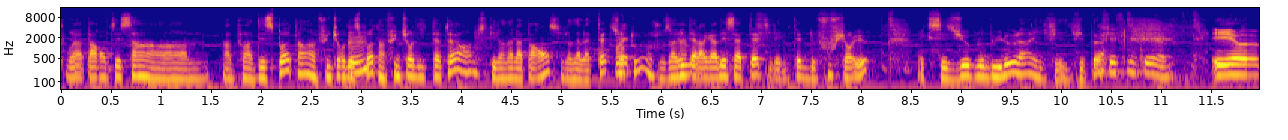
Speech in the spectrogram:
pourrait apparenter ça à un, un peu un despote, hein, un futur despote, un futur dictateur, hein, parce qu'il en a l'apparence, il en a la tête surtout. Je vous invite à Vraiment. aller regarder sa tête, il a une tête de fou furieux, avec ses yeux globuleux là, il fait, il fait peur. Il fait flipper. ouais. Et, euh,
